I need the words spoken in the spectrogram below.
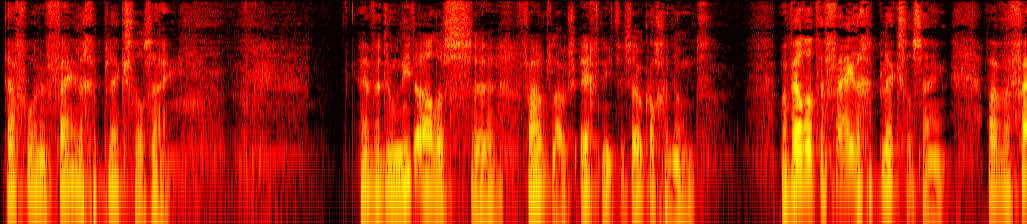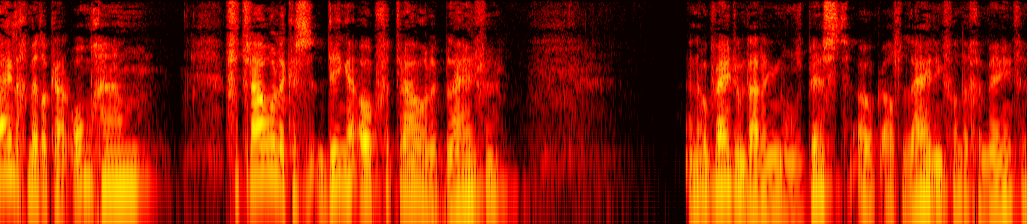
daarvoor een veilige plek zal zijn. we doen niet alles uh, foutloos, echt niet, is ook al genoemd. Maar wel dat het een veilige plek zal zijn, waar we veilig met elkaar omgaan, vertrouwelijke dingen ook vertrouwelijk blijven. En ook wij doen daarin ons best, ook als leiding van de gemeente,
